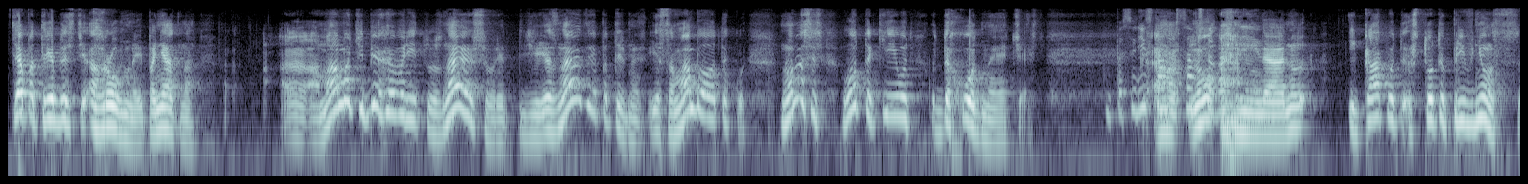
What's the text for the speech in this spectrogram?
У тебя потребности огромные, понятно. А а мама тебе говорит, ну, знаешь, говорит, я знаю твои потребности, я сама была такой. Но у нас есть вот такие вот доходная часть. Посуди сам, А, сам ну, что важнее. да, ну, и как вот, что ты привнес,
